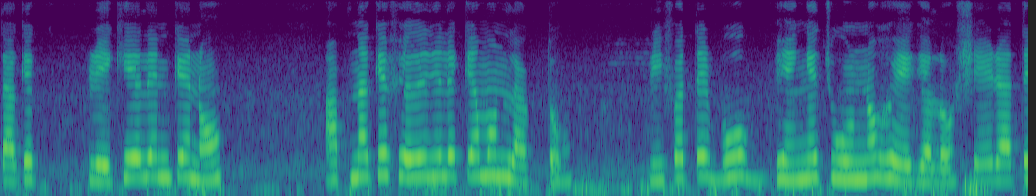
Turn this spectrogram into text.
তাকে রেখে এলেন কেন? আপনাকে ফেলে দিলে কেমন লাগতো? রিফাতের বুক ভেঙে চূর্ণ হয়ে গেল। সে রাতে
